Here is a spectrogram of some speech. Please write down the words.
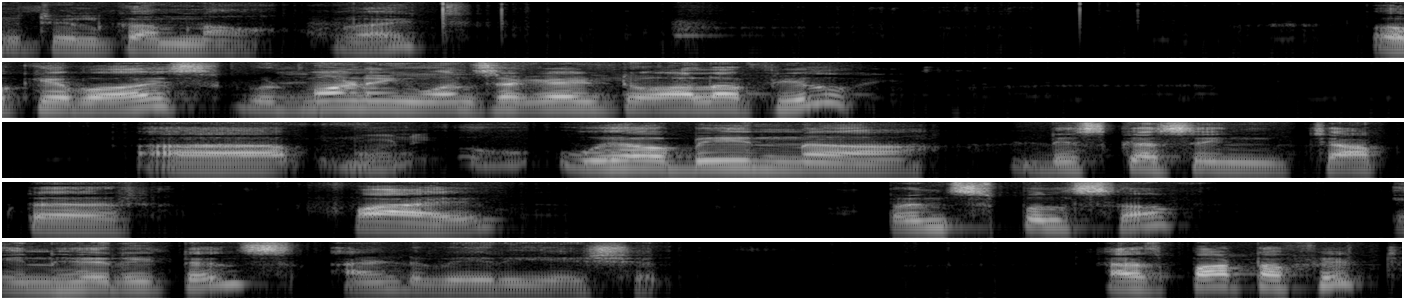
it will come now, right? Okay, boys, good morning once again to all of you. Uh, we have been uh, discussing chapter 5 principles of inheritance and variation. As part of it,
